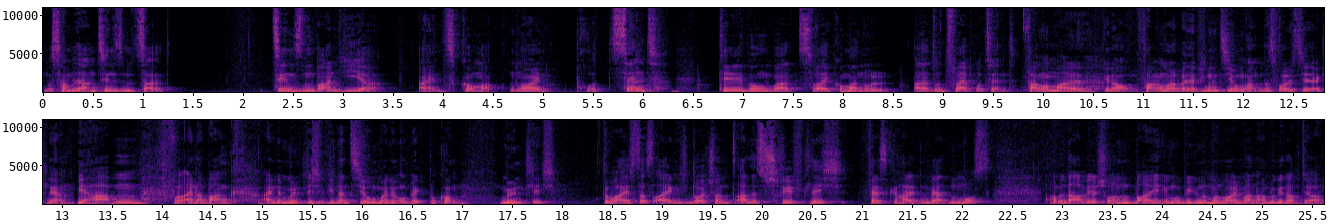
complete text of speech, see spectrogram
was haben wir da an Zinsen bezahlt? Zinsen waren hier 1,9 Prozent, Tilgung war 2,0, also 2 Prozent. Fangen wir mal, genau, fangen wir mal bei der Finanzierung an, das wollte ich dir erklären. Wir haben von einer Bank eine mündliche Finanzierung bei dem Objekt bekommen. Mündlich. Du weißt, dass eigentlich in Deutschland alles schriftlich festgehalten werden muss. Aber da wir schon bei Immobilie Nummer 9 waren, haben wir gedacht, ja,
